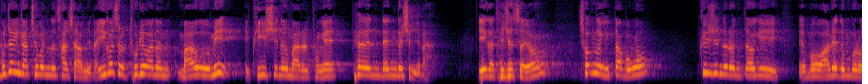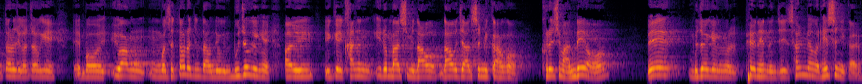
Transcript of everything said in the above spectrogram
무적인 갇혀버리는 사실 압니다. 이것을 두려워하는 마음이 귀신의 말을 통해 표현된 것입니다. 이해가 되셨어요? 성경에 있다 보고 귀신들은 저기 뭐 아래 등부로 떨어지고 저기 뭐 유황 못에 떨어진다 고 여기 무적행에 아 이게 가는 이런 말씀이 나오, 나오지 않습니까 하고 그러시면 안 돼요. 왜 무적행을 표현했는지 설명을 했으니까요.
